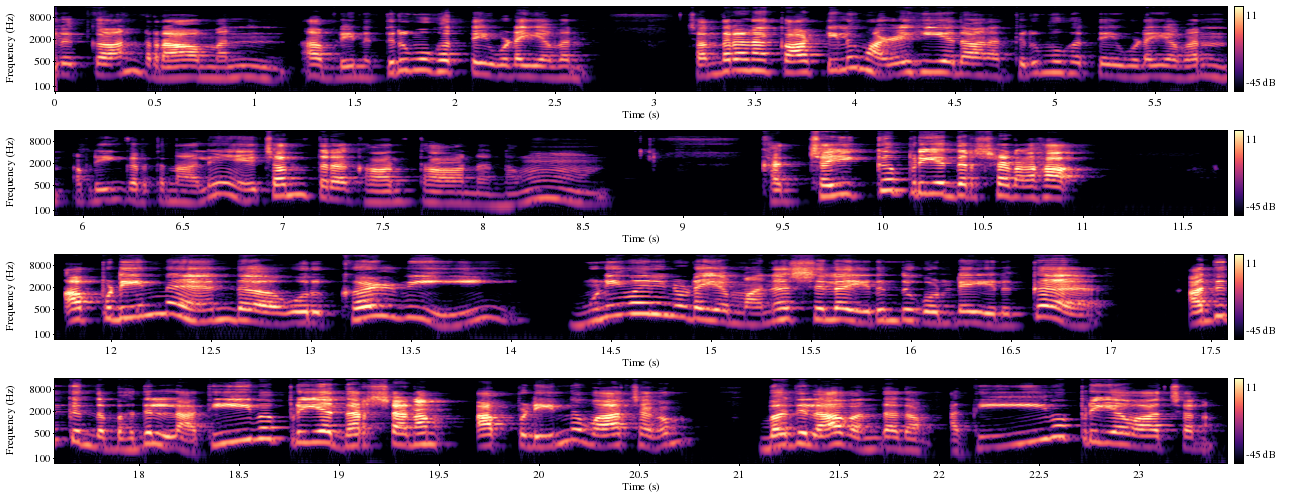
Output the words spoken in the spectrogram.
இருக்கான் ராமன் அப்படின்னு திருமுகத்தை உடையவன். சந்திரனை காட்டிலும் அழகியதான திருமுகத்தை உடையவன் அப்படிங்கிறதுனாலே சந்திரகாந்தானனம் கச்சைக்கு பிரியதர்ஷனகா அப்படின்னு இந்த ஒரு கேள்வி முனிவரினுடைய மனசுல இருந்து கொண்டே இருக்க அதுக்கு இந்த பதில் அதீவ பிரிய தர்ஷனம் அப்படின்னு வாச்சகம் பதிலா வந்ததாம். அதீவ பிரிய வாச்சனம்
